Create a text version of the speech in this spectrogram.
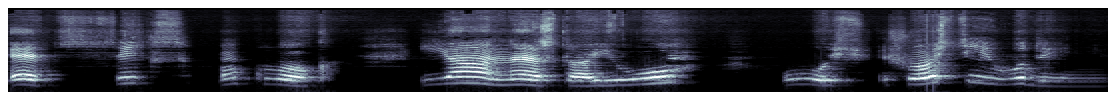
at six o'clock. Я не стаю у шостій годині.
